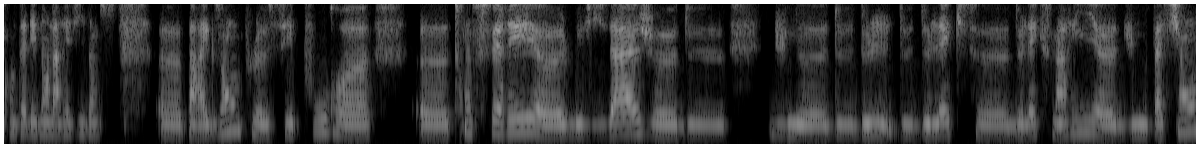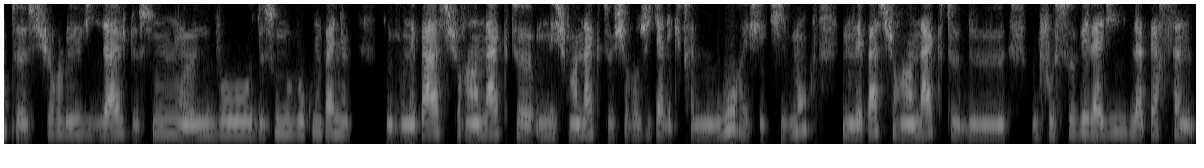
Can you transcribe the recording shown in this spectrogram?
quand elle est dans la résidence. par exemple, c'est pour transférer le visage de de, de, de, l'ex-mari euh, d'une patiente sur le visage de son, euh, nouveau, de son nouveau compagnon. Donc on n'est pas sur un acte, on est sur un acte chirurgical extrêmement lourd, effectivement, mais on n'est pas sur un acte de, où il faut sauver la vie de la personne.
